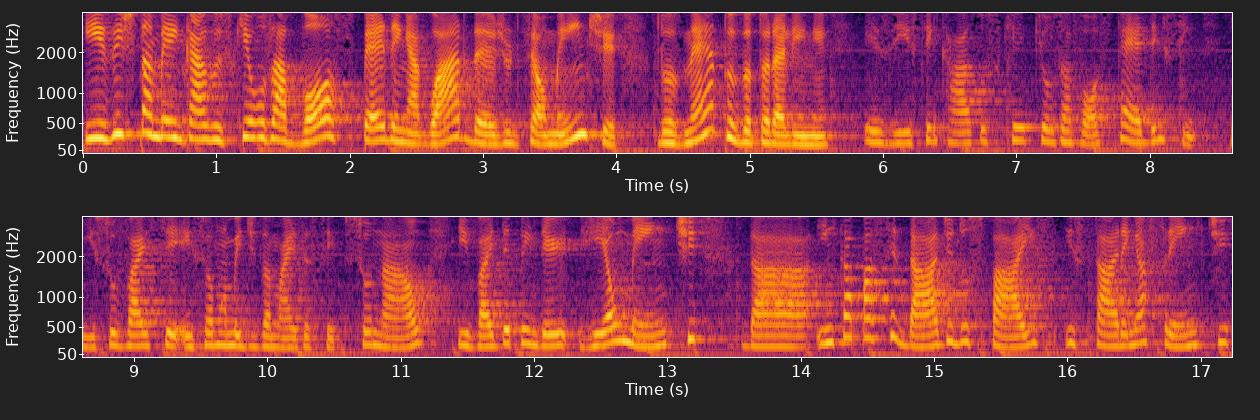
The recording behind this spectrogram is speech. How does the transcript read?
E existe também casos que os avós pedem a guarda judicialmente dos netos, doutora Aline? Existem casos que, que os avós pedem, sim. Isso vai ser, isso é uma medida mais excepcional e vai depender realmente da incapacidade dos pais estarem à frente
